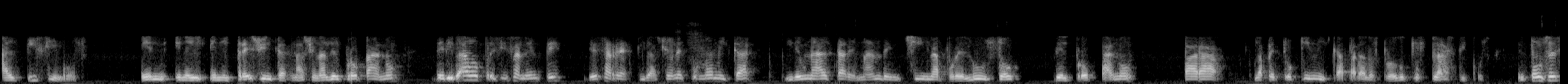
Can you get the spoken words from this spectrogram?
altísimos en, el precio internacional del propano, derivado precisamente de esa reactivación económica y de una alta demanda en China por el uso del propano para la petroquímica, para los productos plásticos. Entonces,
